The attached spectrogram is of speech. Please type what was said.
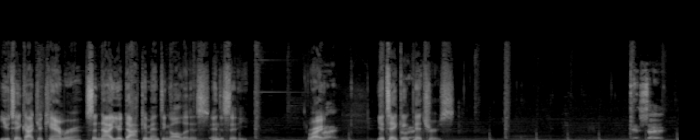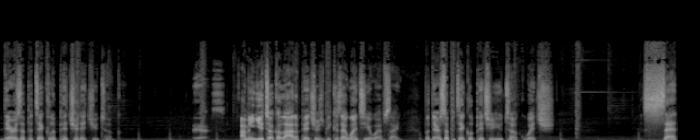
you take out your camera, so now you're documenting all of this in the city, right? Right. You're taking Correct. pictures. Yes, sir. There is a particular picture that you took. Yes. I mean, you took a lot of pictures because I went to your website, but there's a particular picture you took which set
